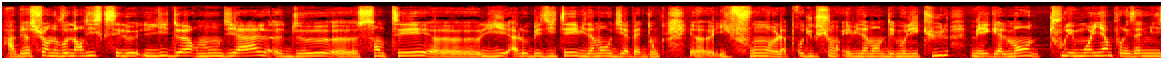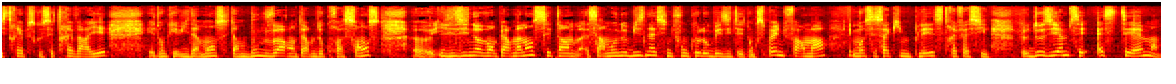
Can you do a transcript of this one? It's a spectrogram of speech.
Ah bien sûr, Novo Nordisk, c'est le leader mondial de euh, santé euh, liée à l'obésité, évidemment au diabète. Donc euh, ils font la production évidemment des molécules, mais également tous les moyens pour les administrer, parce que c'est très varié. Et donc évidemment, c'est un boulevard en termes de croissance. ils innovent en permanence. C'est un, c'est un monobusiness. Ils ne font que l'obésité. Donc c'est pas une pharma. Et moi, c'est ça qui me plaît. C'est très facile. Le deuxième, c'est STM,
